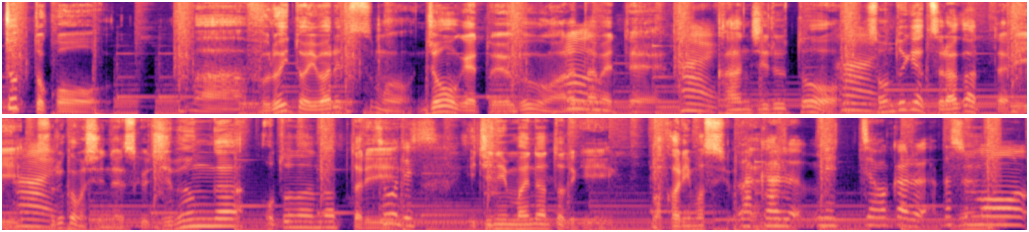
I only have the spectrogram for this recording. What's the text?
ちょっとこうまあ古いと言われつつも上下という部分を改めてはい。感じると、はい。その時は辛かったりはい。するかもしれないですけど、自分が大人になったり一人前になった時分かりますよね。わかる。めっちゃわかる。私も、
